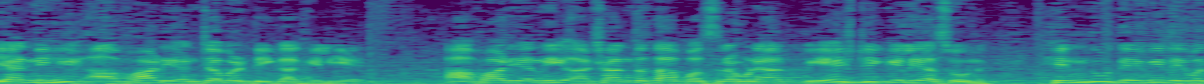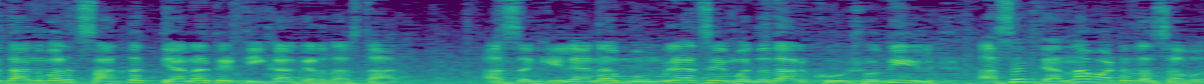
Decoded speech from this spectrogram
यांनीही आव्हाड यांच्यावर टीका केली आहे. आव्हाड यांनी अशांतता पसरवण्यात पीएचडी केली असून हिंदू देवी देवतांवर सातत्यानं ते टीका करत असतात. असं केल्यानं मुंबऱ्याचे मतदार खुश होतील असं त्यांना वाटत असावं.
